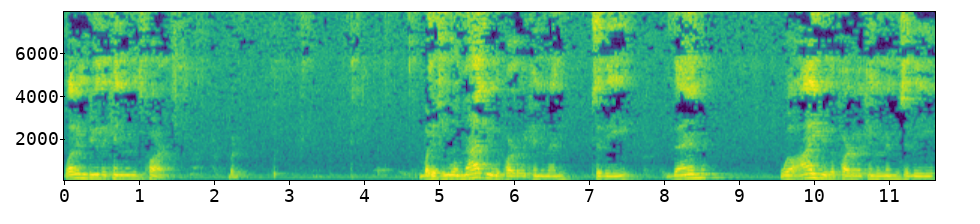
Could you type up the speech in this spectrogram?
let him do the kinsman's part. But, but if he will not do the part of a kinsman to thee, then will I do the part of a kinsman to thee,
